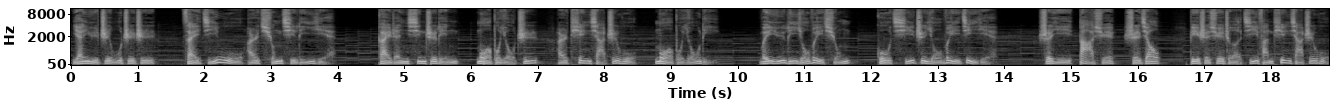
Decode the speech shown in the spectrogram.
言语之无知之，在极物而穷其理也。盖人心之灵，莫不有之；而天下之物，莫不有理。唯于理有未穷，故其之有未尽也。是以《大学》实教，必使学者极凡天下之物，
